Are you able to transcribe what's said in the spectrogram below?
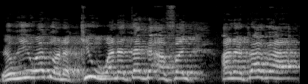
Leo hii watu wana kiu wanataka afanye anataka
